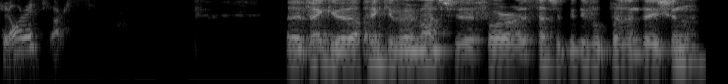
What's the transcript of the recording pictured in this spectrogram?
floor is yours. Uh, thank you. Thank you very much uh, for uh, such a beautiful presentation.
